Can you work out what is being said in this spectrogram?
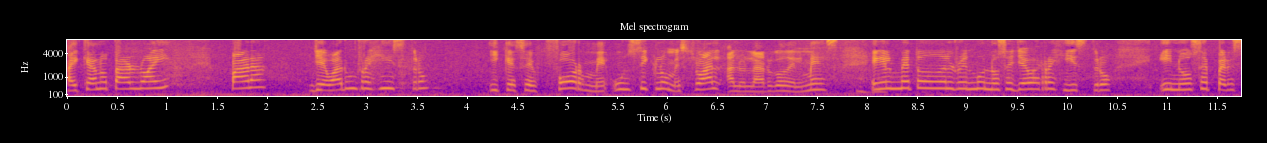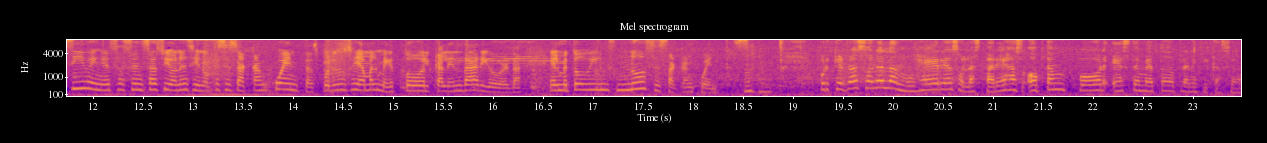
hay que anotarlo ahí para llevar un registro y que se forme un ciclo menstrual a lo largo del mes. En el método del ritmo no se lleva registro y no se perciben esas sensaciones, sino que se sacan cuentas. Por eso se llama el método del calendario, ¿verdad? El método Billings no se sacan cuentas. ¿Por qué razones las mujeres o las parejas optan por este método de planificación?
